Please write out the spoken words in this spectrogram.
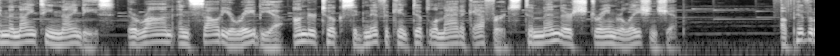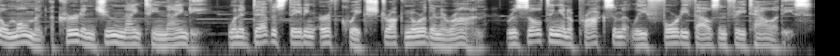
In the 1990s, Iran and Saudi Arabia undertook significant diplomatic efforts to mend their strained relationship. A pivotal moment occurred in June 1990, when a devastating earthquake struck northern Iran, resulting in approximately 40,000 fatalities.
